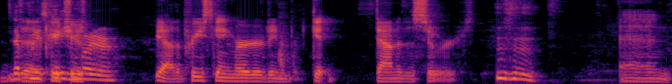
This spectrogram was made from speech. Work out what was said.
The, priest getting murdered. yeah, the priest getting murdered and get down to the sewers, hmm and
